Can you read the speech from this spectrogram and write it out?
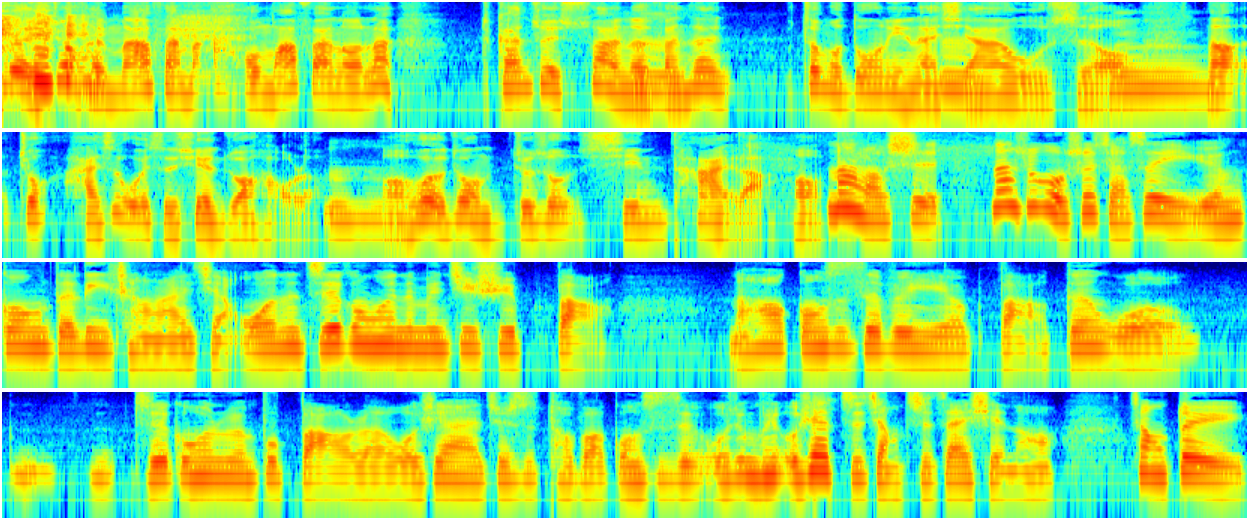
对，就很麻烦嘛，啊，好麻烦哦。那干脆算了，反正这么多年来相安无事哦，那就还是维持现状好了。哦，会有这种就是说心态啦。哦，那老师，那如果说假设以员工的立场来讲，我的职业工会那边继续保，然后公司这边也有保，跟我。嗯，职业工会那边不保了，我现在就是投保公司这边，我就没，我现在只讲职灾险了哈。这样对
